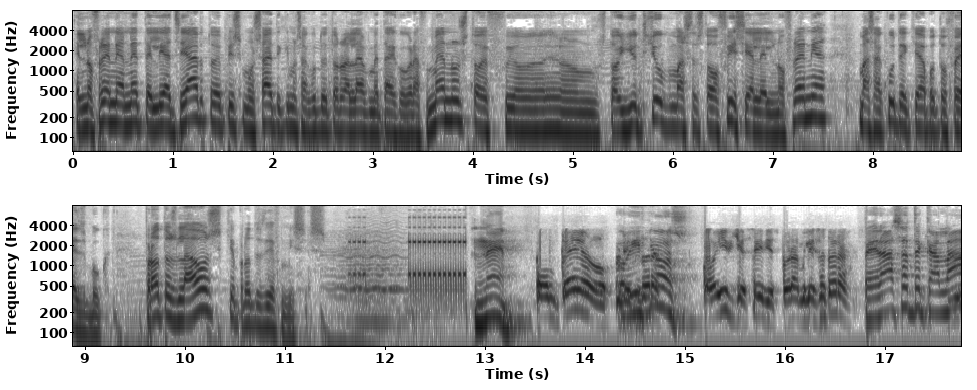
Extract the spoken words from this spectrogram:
ελληνοφρένια.net.gr, το επίσημο site, εκεί μας ακούτε τώρα live μετά ηχογραφημένους. Στο, εφ- ε, στο YouTube είμαστε στο official Ελληνοφρένια. Μας ακούτε και από το Facebook. Πρώτος λαός και πρώτες διαφημίσεις. Ναι. Πομπέο. Ο ίδιος. Ο ίδιος, ο ίδιος. Μπορώ να μιλήσω τώρα; Περάσατε καλά;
